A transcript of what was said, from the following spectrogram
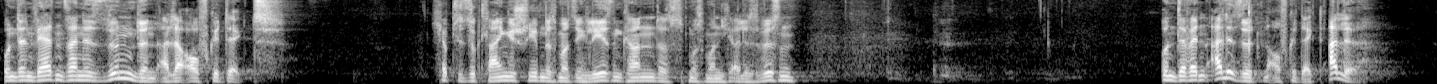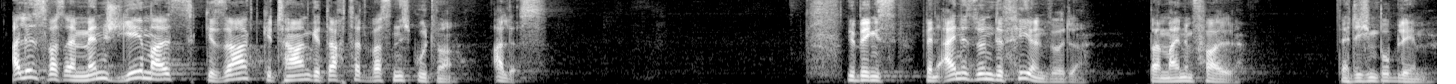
Und dann werden seine Sünden alle aufgedeckt. Ich habe sie so klein geschrieben, dass man es nicht lesen kann, das muss man nicht alles wissen. Und da werden alle Sünden aufgedeckt, alle. Alles, was ein Mensch jemals gesagt, getan, gedacht hat, was nicht gut war. Alles. Übrigens, wenn eine Sünde fehlen würde, bei meinem Fall, dann hätte ich ein Problem.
